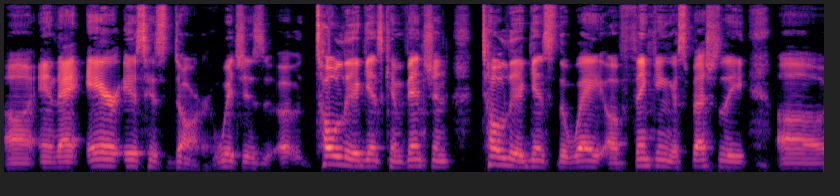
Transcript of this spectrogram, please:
uh, and that heir is his daughter, which is uh, totally against convention, totally against the way of thinking, especially uh,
